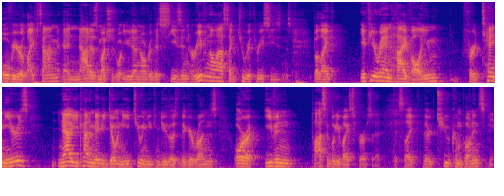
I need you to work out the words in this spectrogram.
over your lifetime and not as much as what you've done over this season or even the last like two or three seasons? But like, if you ran high volume for 10 years, now you kind of maybe don't need to and you can do those bigger runs or even possibly vice versa. It's like they're two components Yeah.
